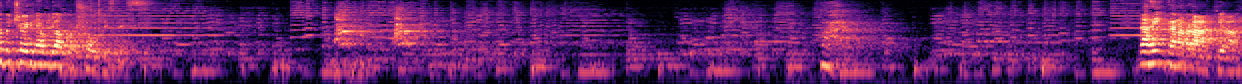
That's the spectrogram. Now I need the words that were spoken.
Co by člověk neudělal pro show business? Nahynka navrátila.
